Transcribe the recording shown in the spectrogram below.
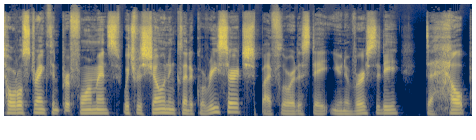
Total Strength and Performance, which was shown in clinical research by Florida State University to help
